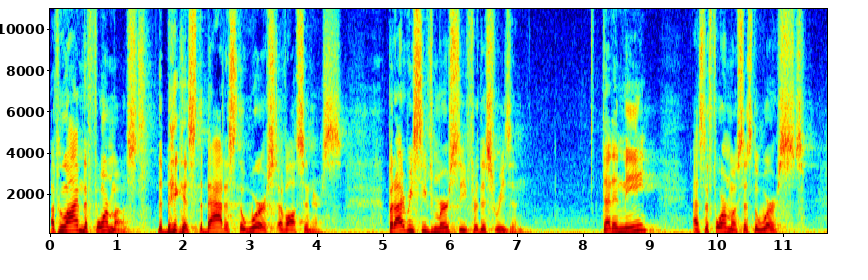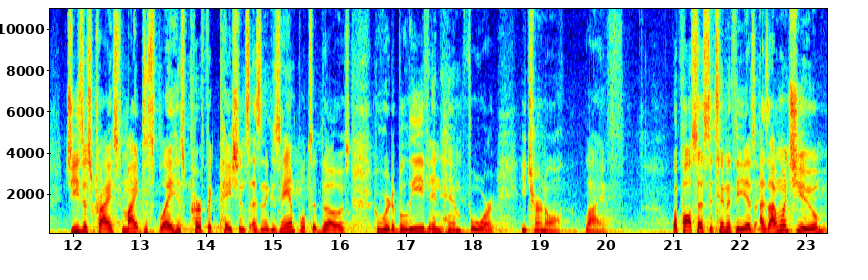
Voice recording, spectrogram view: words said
of who I'm the foremost, the biggest, the baddest, the worst of all sinners. But I received mercy for this reason that in me, as the foremost, as the worst, Jesus Christ might display his perfect patience as an example to those who were to believe in him for eternal life. What Paul says to Timothy is, as I want you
